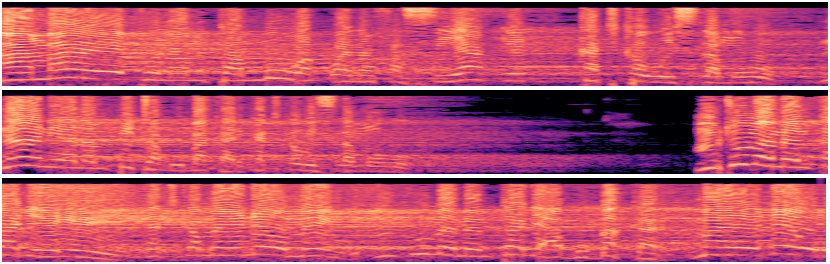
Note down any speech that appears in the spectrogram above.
ambaye tunamtambua kwa nafasi yake katika Uislamu huu? Nani anampita Abu Bakari katika Uislamu huu? Mtume amemtaja yeye katika maeneo mengi. Mtume amemtaja Abu Bakar maeneo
